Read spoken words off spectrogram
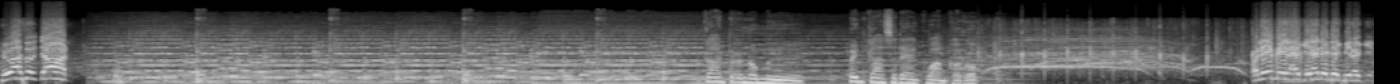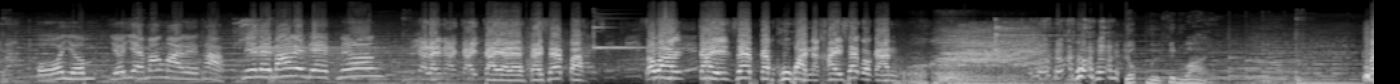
ถือว่าสุดยอด การประนมมือ เป็นการแสดงความเคารพ วันนี้มีอะไรกินนะเด็กๆมีอะไรกินบ้างโอ้เยอะเยอะแยะมากมายเลยค่ะ มีอะไรบ้างเด็กๆหนึ่งนี่อะไรนะไก่ไก่อะไรไก่แซบปะระหว่างไก่แซบกับครูขวัญนะใครแซบกว่ากันยกมือขึ้นไหว้แหม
